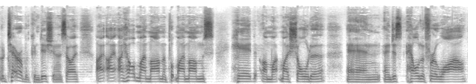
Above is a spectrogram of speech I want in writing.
a terrible condition. And so I, I, I held my mom and put my mom's head on my, my shoulder and, and just held her for a while.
